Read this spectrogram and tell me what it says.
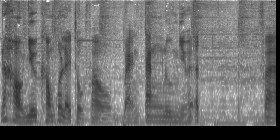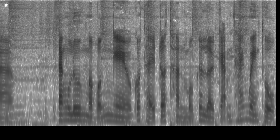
Nó hầu như không có lệ thuộc vào bạn tăng lương nhiều hay ít. Và tăng lương mà vẫn nghèo có thể trở thành một cái lời cảm thán quen thuộc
